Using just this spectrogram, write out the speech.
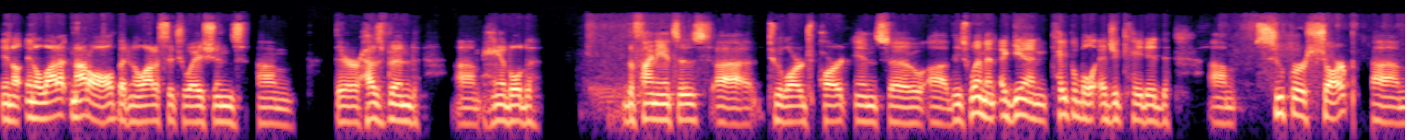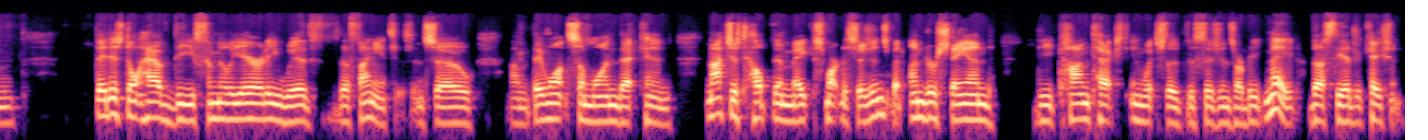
in, a, in a lot of not all but in a lot of situations um, their husband um, handled the finances uh, to a large part. And so uh, these women again capable educated um, super sharp um, they just don't have the familiarity with the finances. And so um, they want someone that can not just help them make smart decisions, but understand the context in which those decisions are being made, thus the education.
